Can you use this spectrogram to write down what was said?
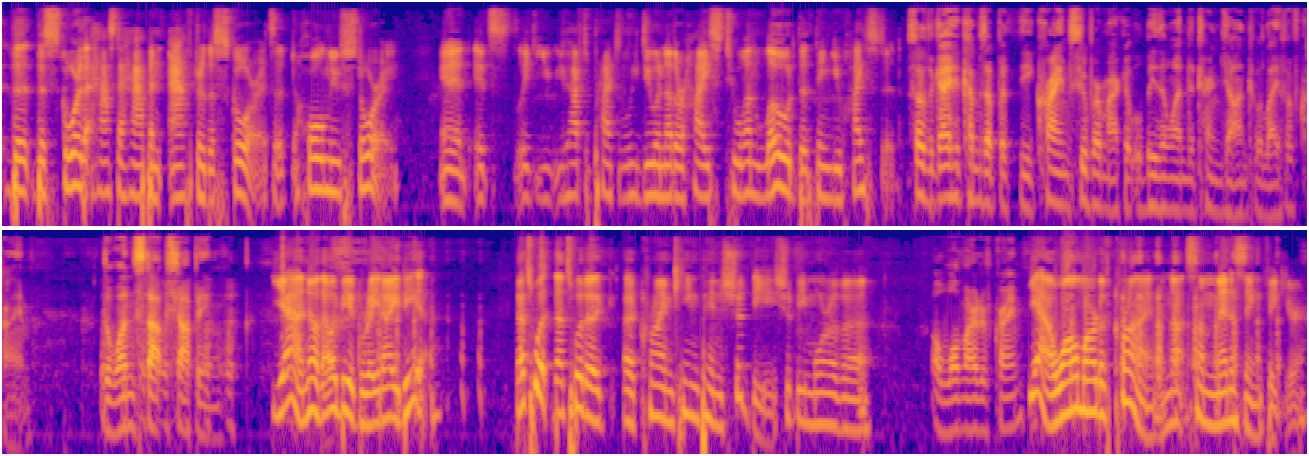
the the the score that has to happen after the score it's a whole new story and it, it's like you you have to practically do another heist to unload the thing you heisted So the guy who comes up with the crime supermarket will be the one to turn John to a life of crime. The one-stop shopping. yeah no that would be a great idea that's what that's what a, a crime kingpin should be should be more of a A Walmart of crime. Yeah, a Walmart of crime, and not some menacing figure.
